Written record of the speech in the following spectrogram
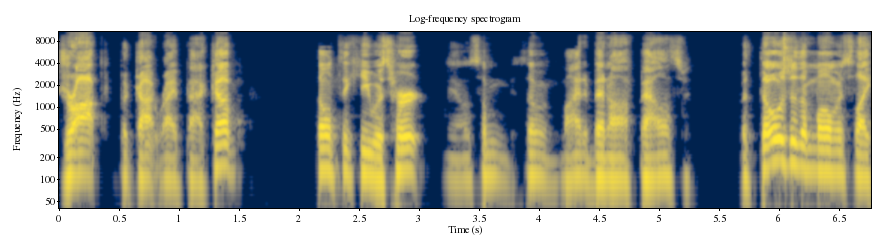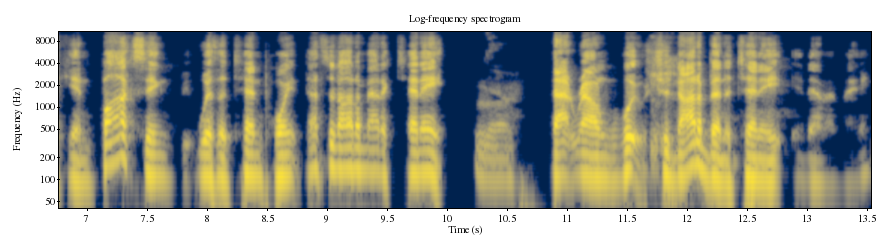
dropped, but got right back up. Don't think he was hurt. You know, some some might have been off balance. But those are the moments like in boxing with a 10 point, that's an automatic 10 8. Yeah. That round should not have been a 10 8 in MMA.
